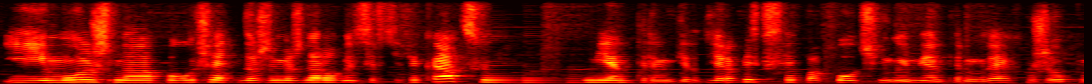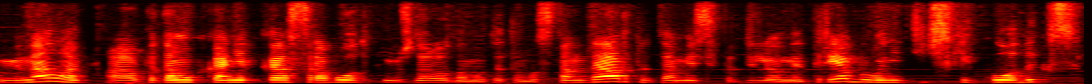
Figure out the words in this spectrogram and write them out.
и можно получать даже международную сертификацию в менторинге. Вот Европейский совет по коучингу и менторингу, да, я их уже упоминала, а, потому как они как раз работают по международному вот этому стандарту, там есть определенные требования, этический кодекс,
